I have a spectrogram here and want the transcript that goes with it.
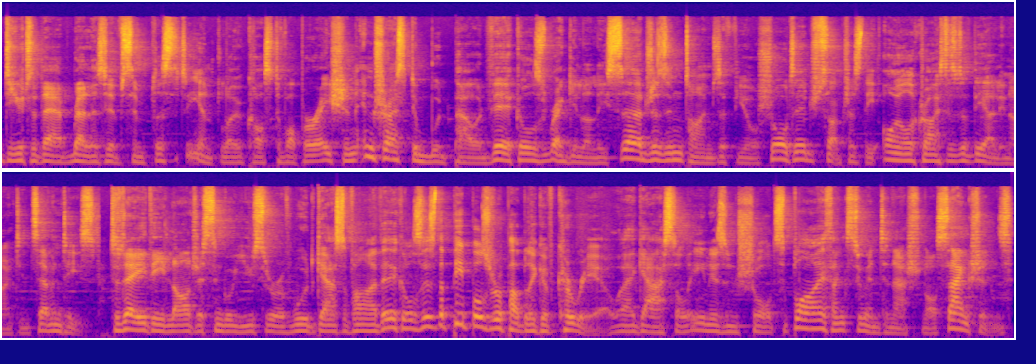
Due to their relative simplicity and low cost of operation, interest in wood-powered vehicles regularly surges in times of fuel shortage, such as the oil crisis of the early 1970s. Today, the largest single user of wood gasifier vehicles is the People's Republic of Korea, where gasoline is in short supply thanks to international sanctions.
